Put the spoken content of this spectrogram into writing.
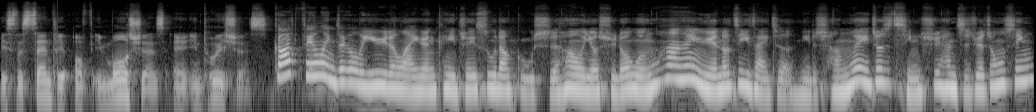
is the center of emotions and intuitions. Gut feeling 这个俚语的来源可以追溯到古时候，有许多文化和语言都记载着，你的肠胃就是情绪和直觉中心。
